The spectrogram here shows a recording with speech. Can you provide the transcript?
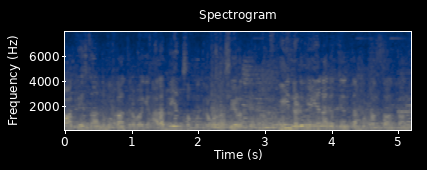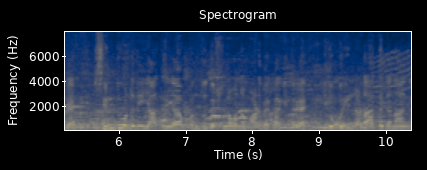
ಪಾಕಿಸ್ತಾನದ ಮುಖಾಂತರವಾಗಿ ಅರಬಿಯನ್ ಸಮುದ್ರವನ್ನು ಸೇರುತ್ತೆ. ಈ ನಡುವೆ ಏನಾಗುತ್ತೆ ಅಂತ ಅಂದ್ಬಿಟ್ಟು ಅಂತ ಅಂತಂದರೆ ಸಿಂಧೂ ನದಿ ಯಾತ್ರೆಯ ಒಂದು ದರ್ಶನವನ್ನು ಮಾಡಬೇಕಾಗಿದ್ದರೆ ಇದು ಬರೀ ಲಡಾಖ್ ಜನಾಂಗ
